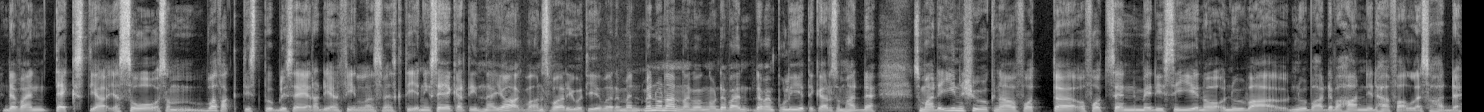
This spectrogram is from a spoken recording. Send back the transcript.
det var en text jag, jag såg som var faktiskt publicerad i en finlandssvensk tidning, säkert inte när jag var ansvarig utgivare, men, men någon annan gång. Det var, en, det var en politiker som hade, som hade insjuknat och fått, uh, och fått sen medicin och nu var, nu var det var han i det här fallet så hade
